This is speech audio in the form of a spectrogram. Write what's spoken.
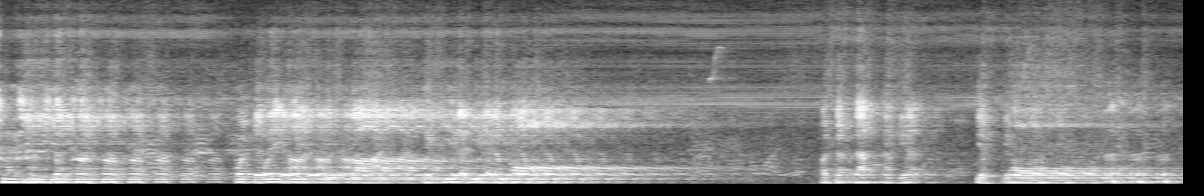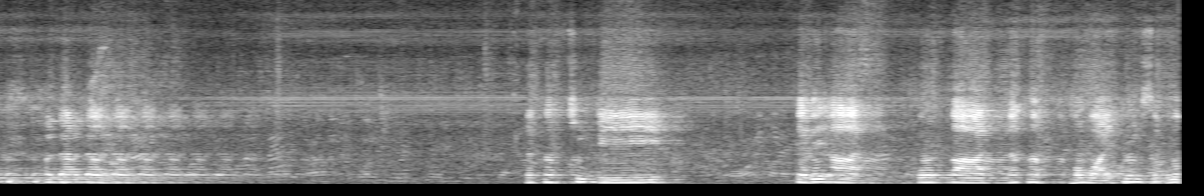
ช่วงนี้ก็จะได้อ่านองค์การอย่างนี้แหละที่แล้วก็เอาดังๆอย่างเงี้ยเจ็บคอเอาดังๆนะครับช่วงนี้จะได้อ่านองค์การนะครับถวายเครื่องสังเว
